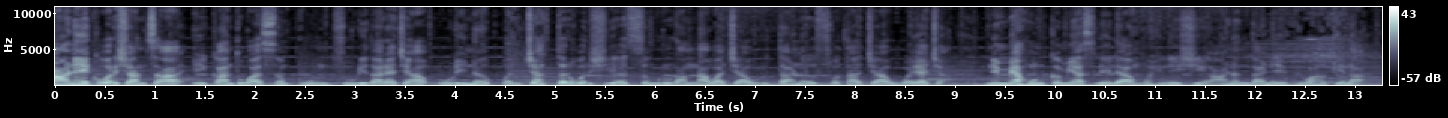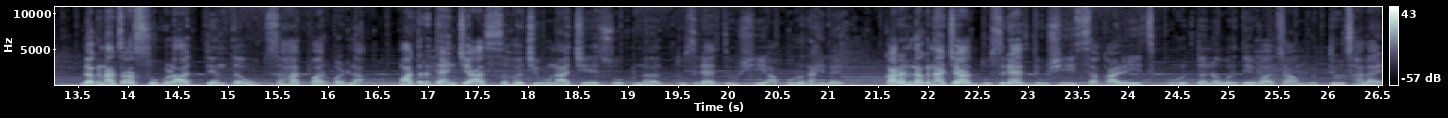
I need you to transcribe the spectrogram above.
अनेक वर्षांचा एकांतवास संपवून जोडीदाराच्या ओढीनं पंच्याहत्तर वर्षीय संग्रुराम नावाच्या वृद्धानं स्वतःच्या वयाच्या निम्म्याहून कमी असलेल्या महिलेशी आनंदाने विवाह केला. लग्नाचा सोहळा अत्यंत उत्साहात पार पडला. मात्र त्यांच्या सहजीवनाचे स्वप्न दुसऱ्याच दिवशी अपुरं राहिलंय. कारण लग्नाच्या दुसऱ्याच दिवशी सकाळीच वृद्ध नवरदेवाचा मृत्यू झालाय.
